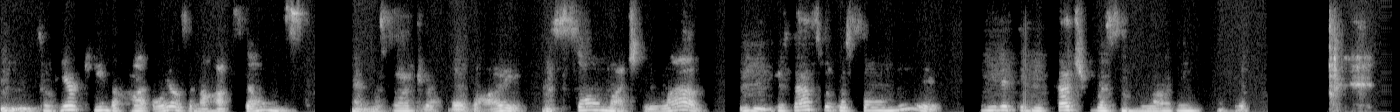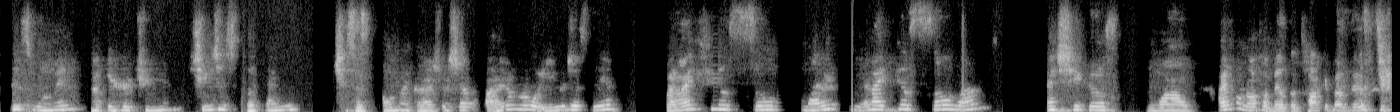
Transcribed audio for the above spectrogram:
Mm-hmm. So here came the hot oils and the hot stones and massage her whole body with so much love mm-hmm. because that's what the soul needed needed to be touched with some loving. This woman, after her treatment, she just looked at me. She says, Oh my gosh, Rachelle, I don't know what you just did, but I feel so light and I feel so loved. And she goes, Wow, I don't know if I'll be able to talk about this to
